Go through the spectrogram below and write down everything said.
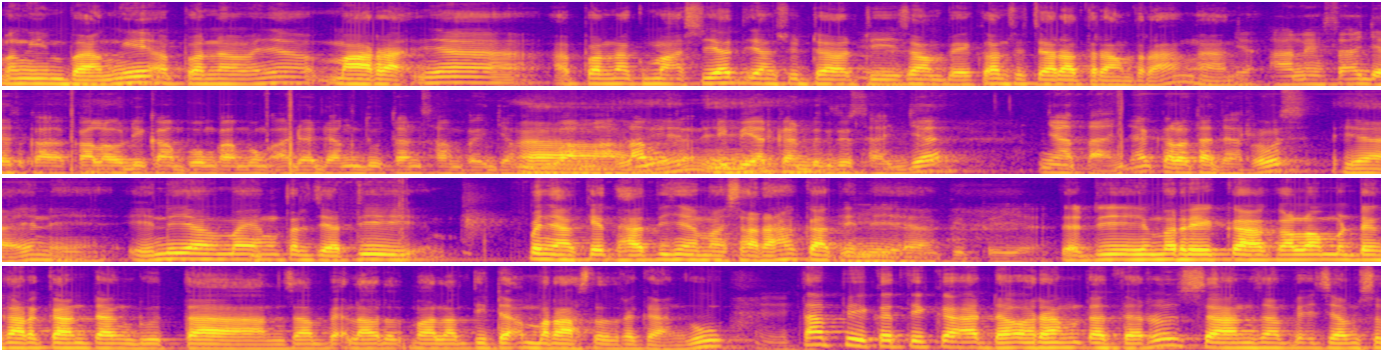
mengimbangi apa namanya maraknya apa namanya kemaksiat yang sudah ya. disampaikan secara terang-terangan. Ya, aneh saja kalau di kampung-kampung ada dangdutan sampai jam uh, malam ini. dibiarkan begitu saja. Nyatanya kalau tadarus ya ini ini yang yang terjadi penyakit hatinya masyarakat ini iya, ya. Gitu ya. Jadi mereka kalau mendengarkan dangdutan sampai larut malam tidak merasa terganggu, iya. Tapi ketika ada orang tadarusan sampai jam 10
